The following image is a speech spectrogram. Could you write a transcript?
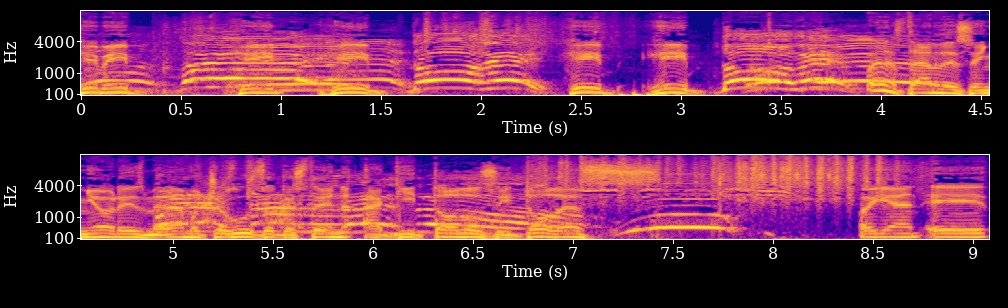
Hip, hip, hip, hip, hip, hip. Buenas tardes, señores. Me da mucho gusto que estén aquí todos y todas. Oigan, eh,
